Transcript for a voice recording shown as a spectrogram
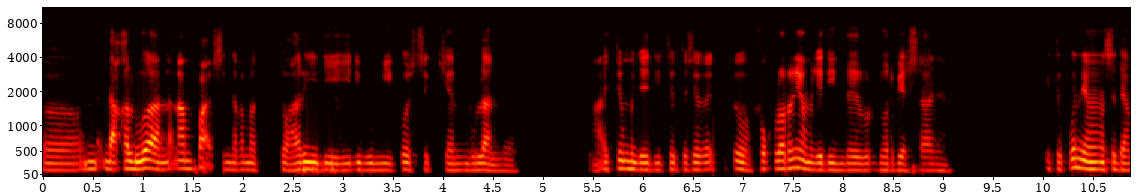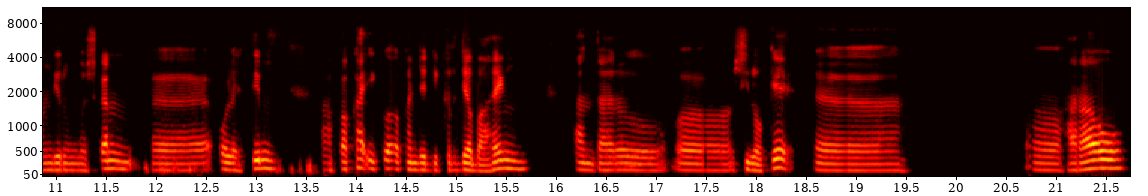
tidak keluar tidak nampak sinar matahari di di bumi kok sekian bulan. Nah, itu menjadi cerita-cerita itu folklornya menjadi luar biasanya. Itu pun yang sedang dirumuskan eh, oleh tim apakah itu akan jadi kerja bareng antara eh, Siloke eh, eh, Harau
